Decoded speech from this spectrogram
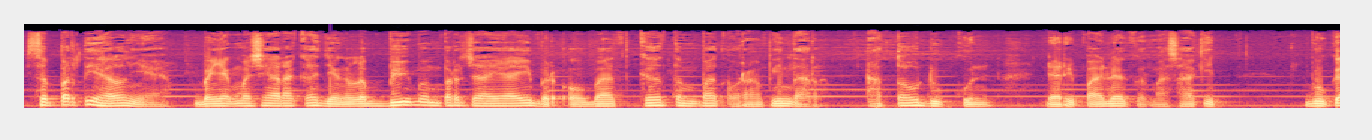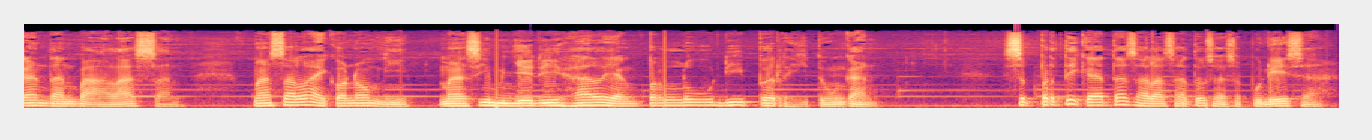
Seperti halnya, banyak masyarakat yang lebih mempercayai berobat ke tempat orang pintar atau dukun daripada ke rumah sakit. Bukan tanpa alasan, masalah ekonomi masih menjadi hal yang perlu diperhitungkan. Seperti kata salah satu sesepuh desa,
